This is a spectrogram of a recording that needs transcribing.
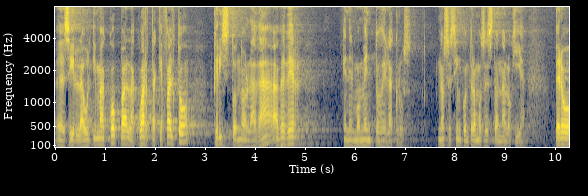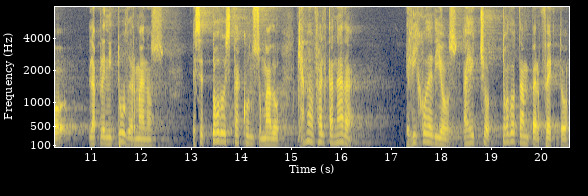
Es decir, la última copa, la cuarta que faltó, Cristo nos la da a beber en el momento de la cruz. No sé si encontramos esta analogía, pero la plenitud, hermanos, ese todo está consumado, ya no falta nada. El Hijo de Dios ha hecho todo tan perfecto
